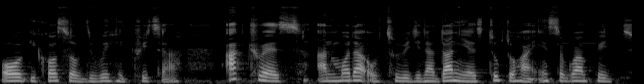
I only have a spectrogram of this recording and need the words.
or because of the way he treats her? Actress and mother of two Regina Daniels took to her Instagram page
